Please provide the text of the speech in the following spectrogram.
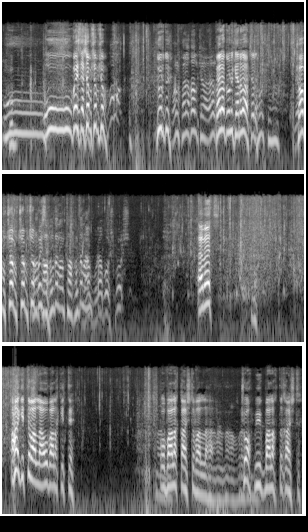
Oo. Oo Veysel çabuk çabuk çabuk. Dur dur. Onu Ferhat al kenara. al. Ferhat onu kenara al. Çabuk çabuk çabuk çabuk, çabuk Lan Veysel. takıldı lan takıldı lan. Lan bura boş boş. Evet. Aha gitti vallahi o balık gitti. O balık kaçtı vallahi. Ana. Çok büyük balıktı kaçtı.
